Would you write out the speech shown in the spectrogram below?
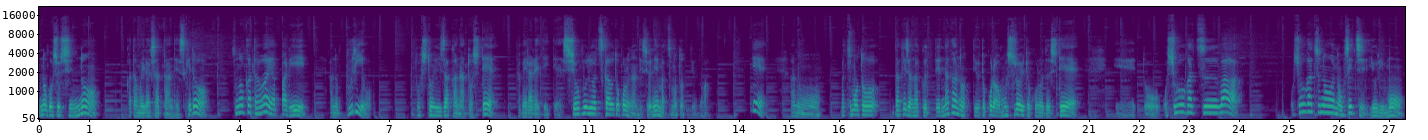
のご出身の方もいらっしゃったんですけどその方はやっぱりあのブリを年取り魚として食べられていて塩ブリを使うところなんですよね松本っていうのは。であの松本だけじゃなくって長野っていうところは面白いところでしてえっ、ー、とお正月はお正月のあのおせちよりも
